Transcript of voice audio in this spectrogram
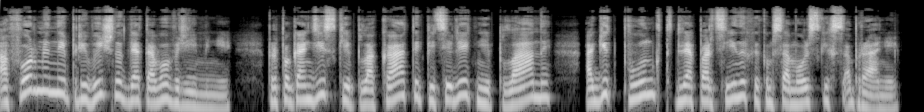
оформленные привычно для того времени, пропагандистские плакаты, пятилетние планы, агитпункт для партийных и комсомольских собраний.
